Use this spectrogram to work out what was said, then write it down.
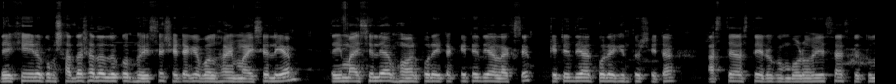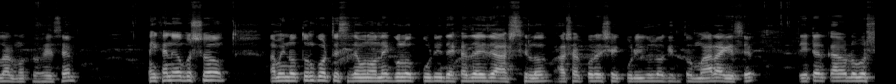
দেখে এরকম সাদা সাদা যখন হয়েছে, সেটাকে বলা হয় মাইসেলিয়াম তো এই মাইসেলিয়াম হওয়ার পরে এটা কেটে দেওয়া লাগছে। কেটে দেওয়ার পরে কিন্তু সেটা আস্তে আস্তে এরকম বড় হয়েছে আজকে তোলার মতো হয়েছে। এখানে অবশ্য আমি নতুন করতেছি, যেমন অনেকগুলো কুড়ি দেখা যায় যে আসছিল, আসার পরে সেই কুড়িগুলো কিন্তু মারা গেছে। এটার কারণ অবশ্য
